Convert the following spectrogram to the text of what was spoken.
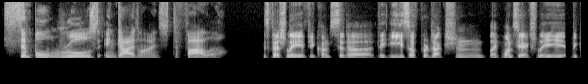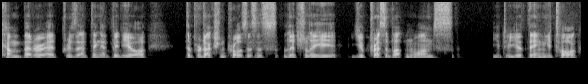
simple rules and guidelines to follow. Especially if you consider the ease of production. Like once you actually become better at presenting at video, the production process is literally you press a button once, you do your thing, you talk,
